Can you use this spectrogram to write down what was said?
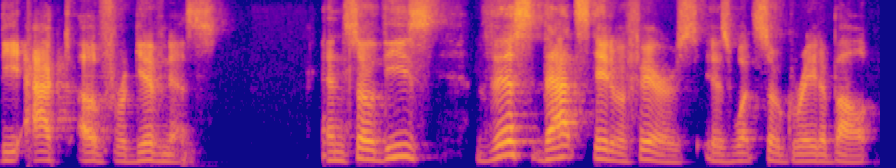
the act of forgiveness. And so these this that state of affairs is what's so great about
